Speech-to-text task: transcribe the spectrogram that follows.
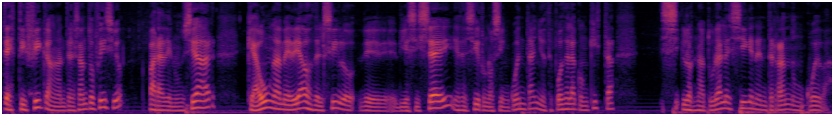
testifican ante el Santo Oficio para denunciar que aún a mediados del siglo XVI, es decir, unos 50 años después de la conquista, los naturales siguen enterrando en cuevas.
